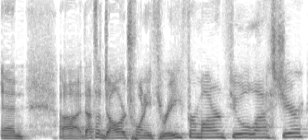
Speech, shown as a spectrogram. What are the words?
and uh, that's a dollar twenty three for Modern Fuel last year,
